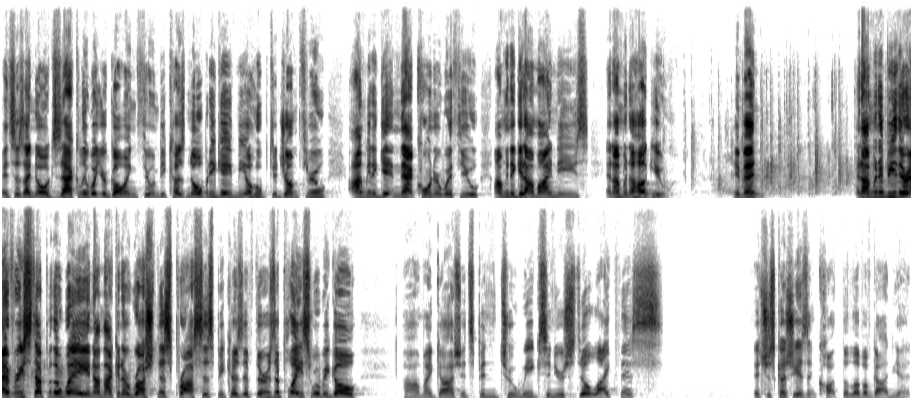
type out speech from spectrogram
and says, I know exactly what you're going through. And because nobody gave me a hoop to jump through, I'm going to get in that corner with you. I'm going to get on my knees and I'm going to hug you. Amen? And I'm going to be there every step of the way. And I'm not going to rush this process because if there's a place where we go, oh my gosh, it's been two weeks and you're still like this, it's just because she hasn't caught the love of God yet.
